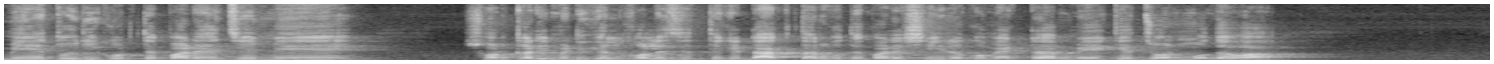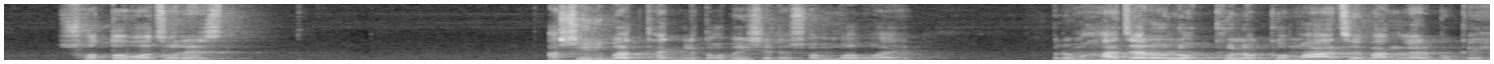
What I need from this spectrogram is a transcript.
মেয়ে তৈরি করতে পারে যে মেয়ে সরকারি মেডিকেল কলেজের থেকে ডাক্তার হতে পারে সেই রকম একটা মেয়েকে জন্ম দেওয়া শত বছরের আশীর্বাদ থাকলে তবেই সেটা সম্ভব হয়। এরকম হাজারো লক্ষ লক্ষ মা আছে বাংলার বুকে।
